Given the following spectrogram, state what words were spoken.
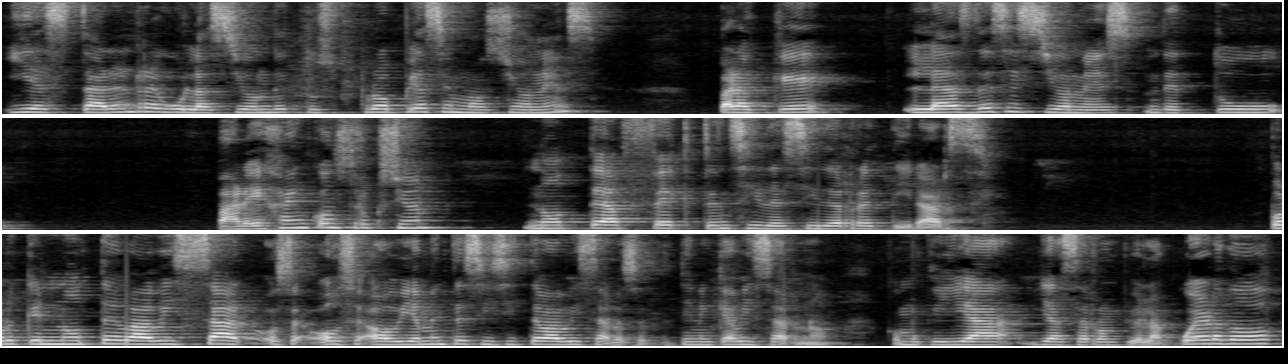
y estar en regulación de tus propias emociones para que las decisiones de tu pareja en construcción no te afecten si decide retirarse. Porque no te va a avisar, o sea, o sea, obviamente sí, sí te va a avisar, o sea, te tienen que avisar, ¿no? Como que ya, ya se rompió el acuerdo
